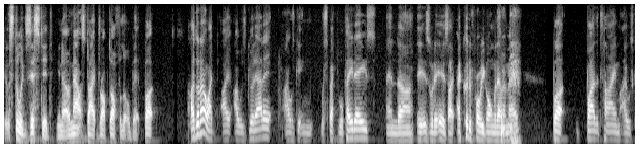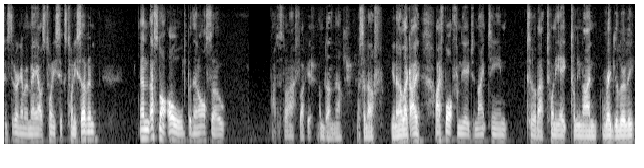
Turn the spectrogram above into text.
It was still existed, you know. Now it's dropped off a little bit. But I don't know. I, I, I was good at it. I was getting respectable paydays. And uh, it is what it is. I, I could have probably gone with MMA. but by the time I was considering MMA, I was 26, 27. And that's not old, but then also I just thought, ah, fuck it, I'm done now. That's enough. You know, like I, I fought from the age of 19 till about 28, 29 regularly.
